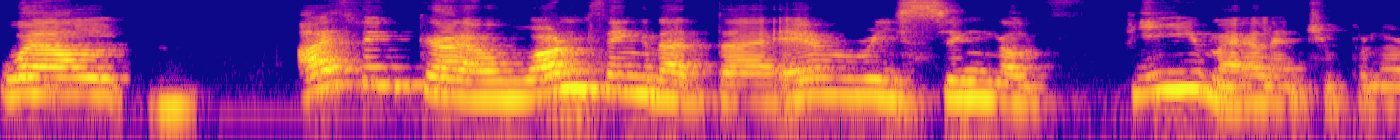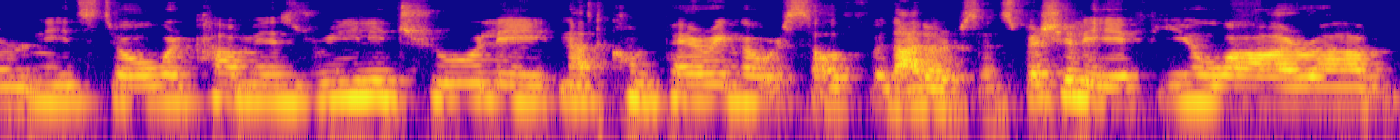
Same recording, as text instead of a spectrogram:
Well, I think uh, one thing that uh, every single female entrepreneur needs to overcome is really truly not comparing ourselves with others, especially if you are um,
